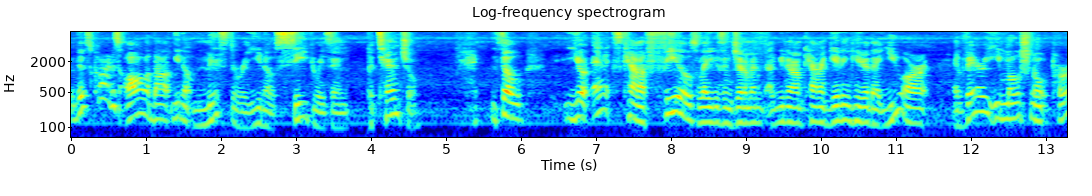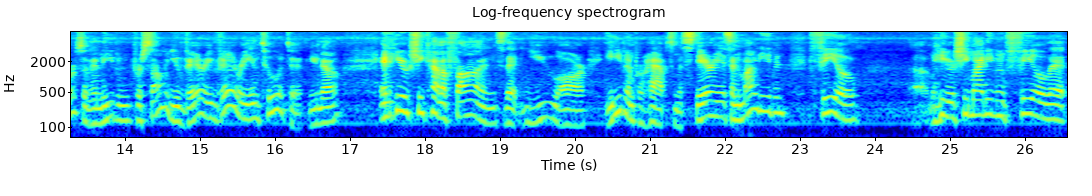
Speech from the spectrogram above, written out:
this card is all about, you know, mystery, you know, secrets and potential. So your ex kind of feels, ladies and gentlemen, uh, you know, I'm kind of getting here that you are a very emotional person and even for some of you very, very intuitive, you know? And here she kind of finds that you are even perhaps mysterious and might even feel uh, he or she might even feel that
